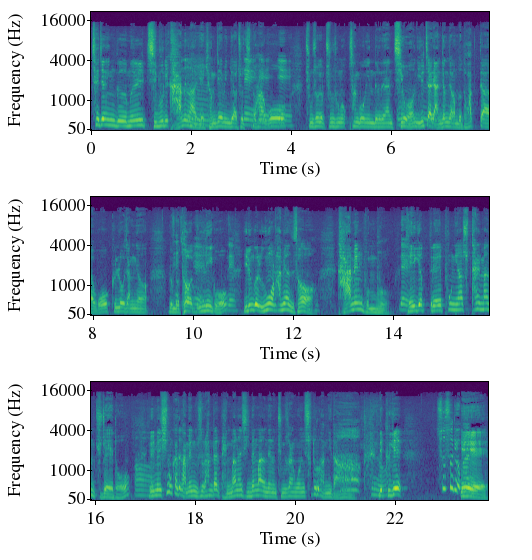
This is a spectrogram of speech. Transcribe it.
최저임금을 지불이 가능하게 경제민주화 조치도 네, 네, 하고 예. 중소기업 중소상공인들에 대한 지원, 일자리 안정자금도 더 확대하고 근로장려 뭐더 세제, 예. 늘리고 네. 이런 걸 응원하면서 가맹본부 네. 대기업들의 폭리와 수탈만 규제해도 아. 예를 들면 신용카드 가맹점수를 한 달에 100만 원에서 200만 원 내는 중소상공인이 수두로 갑니다. 그래요? 근데 그게 수수료만 예,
